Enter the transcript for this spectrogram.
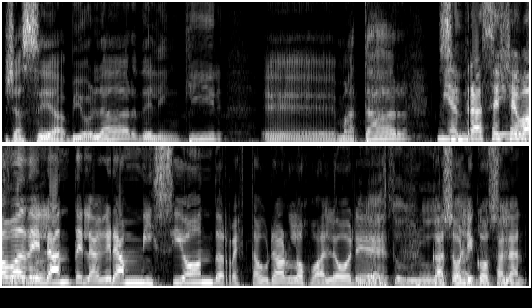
Ya sea violar, delinquir, eh, matar. Mientras sin- se sin llevaba informar. adelante la gran misión de restaurar los valores católicos años, a ¿eh? la...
